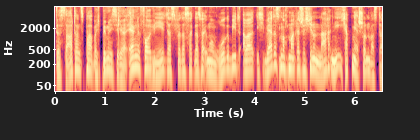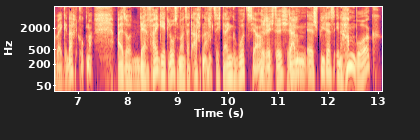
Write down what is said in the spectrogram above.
das Satanspaar, aber ich bin mir nicht sicher. Irgendeine Folge. Nee, das war, das, das war irgendwo im Ruhrgebiet, aber ich werde es nochmal recherchieren und nach. Nee, ich habe mir ja schon was dabei gedacht. Guck mal. Also, der Fall geht los 1988, dein Geburtsjahr. Richtig, ja. Dann äh, spielt das in Hamburg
